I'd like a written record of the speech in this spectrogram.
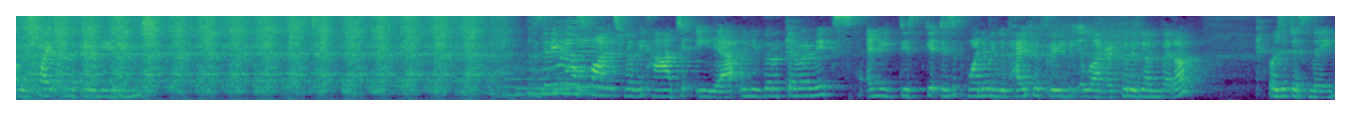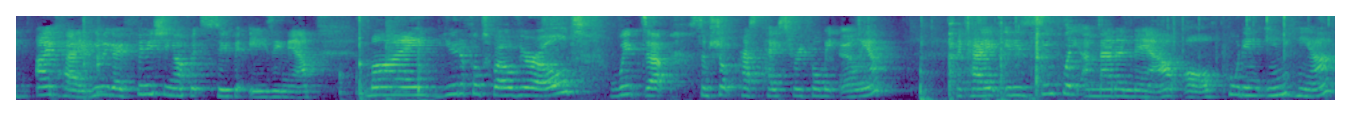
I was waiting for the Thermomix finish. anyone else find it's really hard to eat out when you've got a Thermomix and you just get disappointed when you pay for food that you're like, I could have done better? Or is it just me? Okay, here we go. Finishing off, it's super easy now. My beautiful 12 year old whipped up some short crust pastry for me earlier. Okay, it is simply a matter now of putting in here.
